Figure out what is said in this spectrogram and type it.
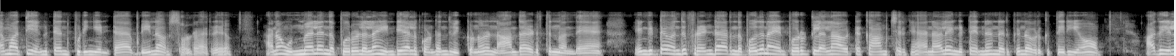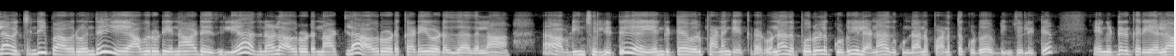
ஏமாத்தி எங்கிட்டேருந்து பிடிங்கிட்ட அப்படின்னு அவர் சொல்றாரு. ஆனா உண்மையில இந்த பொருள் எல்லாம் இந்தியாவில் கொண்டு வந்து விற்கணும்னு நான் தான் எடுத்துன்னு வந்தேன். எங்கிட்ட வந்து ஃப்ரெண்டா இருந்த போது நான் என் பொருட்கள் எல்லாம் அவர்கிட்ட காமிச்சிருக்கேன். அதனால எங்கிட்ட என்னென்ன இருக்குன்னு அவருக்கு தெரியும். அதையெல்லாம் வச்சுட்டு இப்போ அவர் வந்து அவருடைய நாடு இது இல்லையா? அதனால அவரோட நாட்டில் அவரோட கடையோடது அதெல்லாம் அப்படின்னு சொல்லிட்டு எங்கிட்ட அவர் பணம் கேட்குறாரு. ஒன்றா அந்த பொருளை கொடு இல்லைன்னா அதுக்குண்டான பணத்தை கொடு அப்படின்னு சொல்லிட்டு எங்கிட்ட இருக்கிற எல்லா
